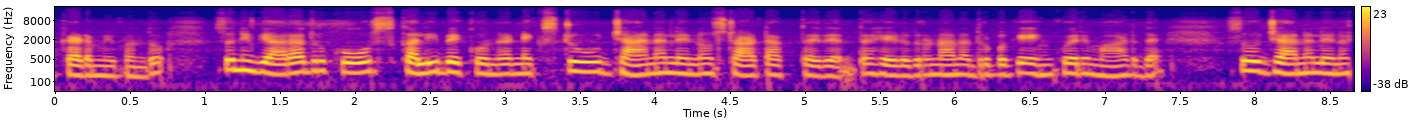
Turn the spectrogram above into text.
ಅಕಾಡೆಮಿ ಬಂದು. ಸೊ ನೀವು ಯಾರಾದರೂ ಕೋರ್ಸ್ ಕಲಿಬೇಕು ಅಂದರೆ ನೆಕ್ಸ್ಟು ಚಾನಲ್ ಏನೋ ಸ್ಟಾರ್ಟ್ ಆಗ್ತಾ ಇದೆ ಅಂತ ಹೇಳಿದ್ರು. ನಾನು ಅದ್ರ ಬಗ್ಗೆ ಎಂಕ್ವೈರಿ ಮಾಡಿದೆ. ಸೊ ಚಾನಲ್ ಏನೋ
